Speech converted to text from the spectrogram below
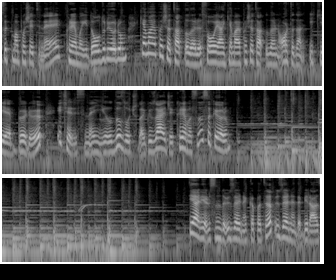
sıkma poşetine kremayı dolduruyorum. Kemalpaşa tatlıları, soğuyan Kemalpaşa tatlılarını ortadan ikiye bölüp içerisine yıldız uçla güzelce kremasını sıkıyorum. Diğer yarısını da üzerine kapatıp üzerine de biraz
